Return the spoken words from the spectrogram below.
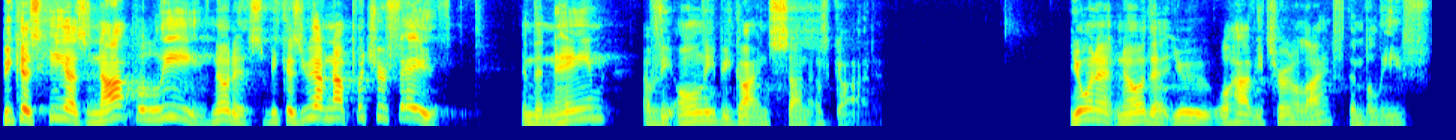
because he has not believed. Notice, because you have not put your faith in the name of the only begotten Son of God. You want to know that you will have eternal life? Then believe.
